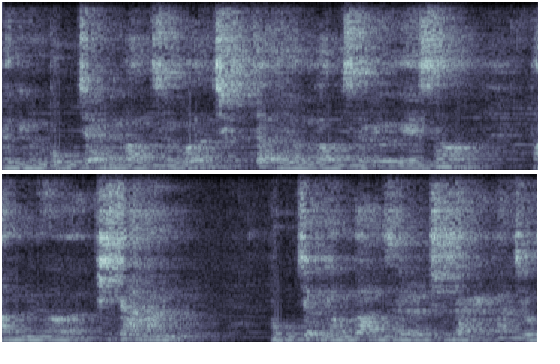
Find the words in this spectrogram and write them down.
여기는 복자연감설과 측자연감설에 의해서 남, 어, 기장은 복적연감설을 주장해가지고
